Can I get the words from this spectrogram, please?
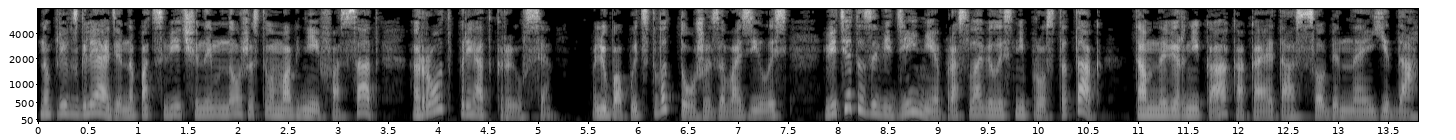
но при взгляде на подсвеченный множеством огней фасад рот приоткрылся. Любопытство тоже завозилось, ведь это заведение прославилось не просто так, там наверняка какая-то особенная еда.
